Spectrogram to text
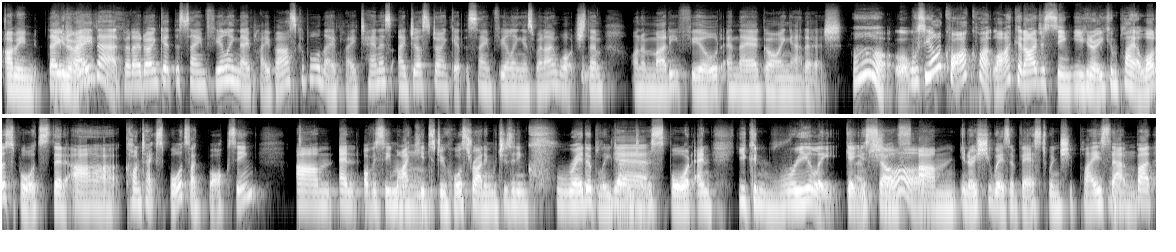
I mean, They you know, play that, but I don't get the same feeling. They play basketball, they play tennis. I just don't get the same feeling as when I watch them on a muddy field and they are going at it. Oh, well, see, I quite, I quite like it. I just think, you know, you can play a lot of sports that are contact sports like boxing. Um, and obviously, my kids do horse riding, which is an incredibly Mm. Yeah. dangerous sport. And you can really get I'm yourself, sure. um, you know, she wears a vest when she plays that. Mm. But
